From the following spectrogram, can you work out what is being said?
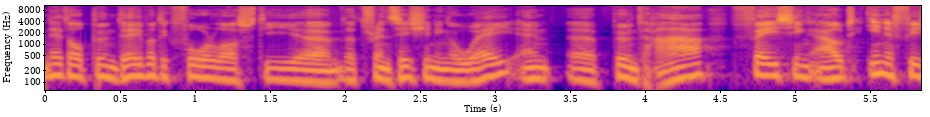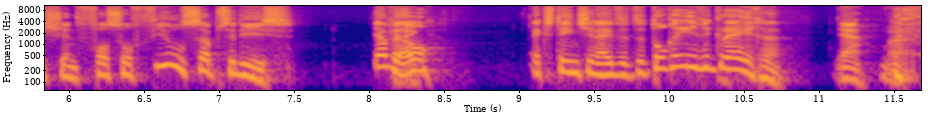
Net al punt D wat ik voorlas, die, dat transitioning away. En punt H, phasing out inefficient fossil fuel subsidies. Jawel, Kijk. Extinction heeft het er toch in gekregen. Ja, maar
